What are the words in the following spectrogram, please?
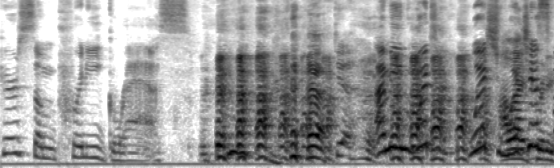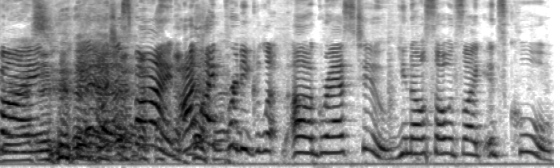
here's some pretty grass. Yeah. I mean, which which I like which is fine. yeah, which is fine. I like pretty gla- uh, grass too. You know, so it's like it's cool,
